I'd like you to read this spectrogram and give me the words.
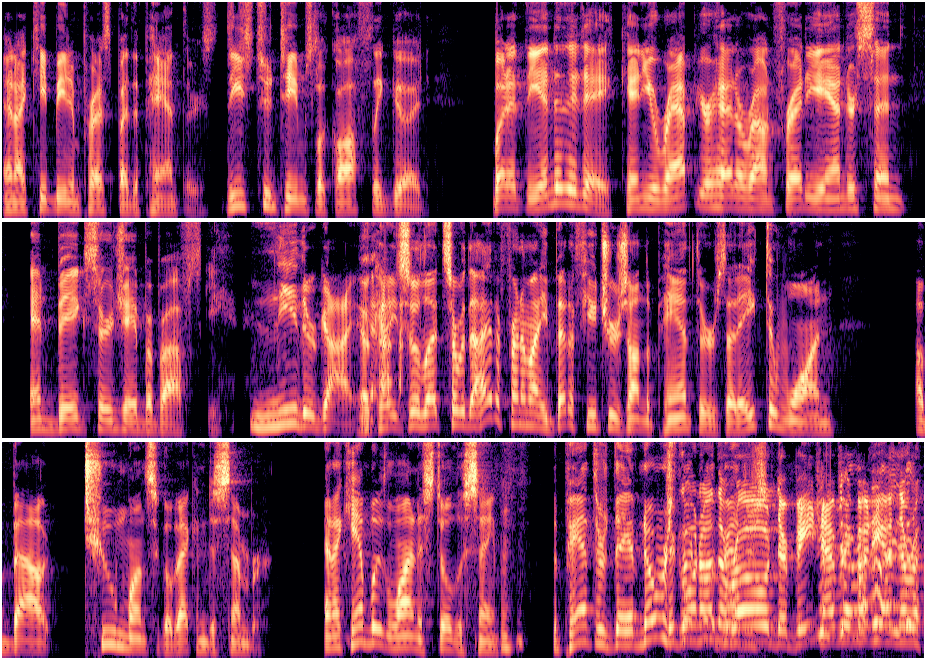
and I keep being impressed by the Panthers. These two teams look awfully good, but at the end of the day, can you wrap your head around Freddie Andersen? and big Sergei Bobrovsky. Neither guy. Okay, so let's start with. I had a friend of mine. He bet a futures on the Panthers at eight to one about two months ago, back in December. And I can't believe the line is still the same. The Panthers, they have no respect. They're going on the, the road. They're beating everybody on the road.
